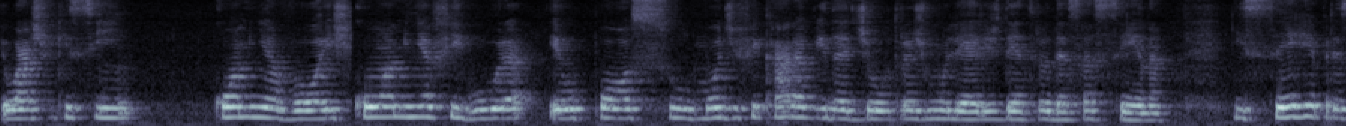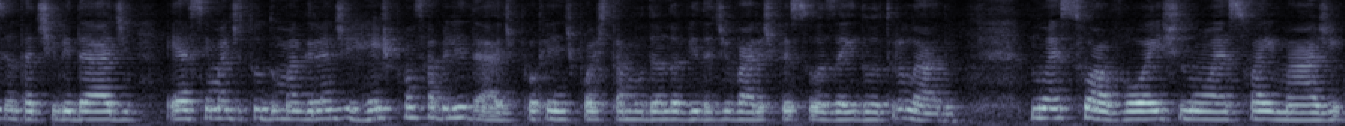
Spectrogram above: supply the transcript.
Eu acho que sim, com a minha voz, com a minha figura, eu posso modificar a vida de outras mulheres dentro dessa cena. E ser representatividade é, acima de tudo, uma grande responsabilidade, porque a gente pode estar mudando a vida de várias pessoas aí do outro lado. Não é só a voz, não é só a imagem,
